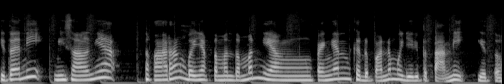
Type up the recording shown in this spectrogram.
Kita nih misalnya sekarang banyak teman-teman yang pengen ke depannya mau jadi petani gitu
